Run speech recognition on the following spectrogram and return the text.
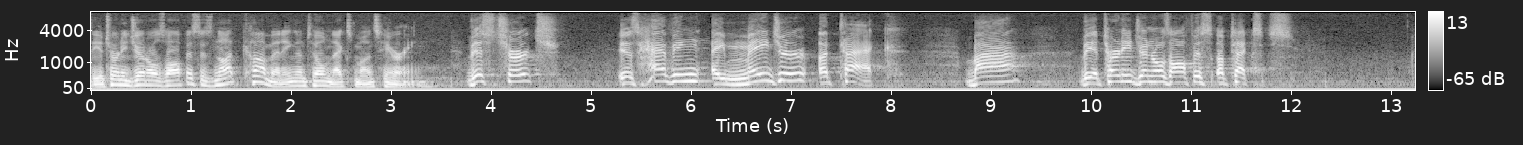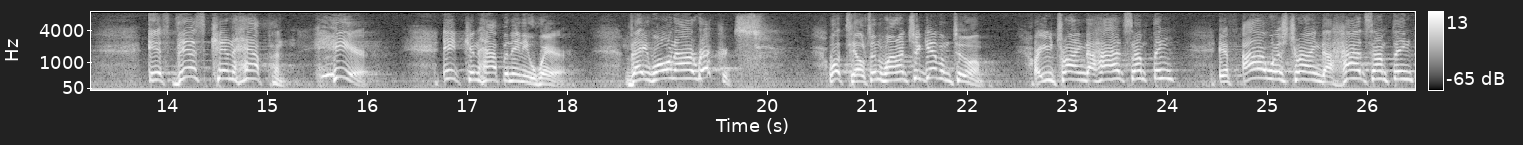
The Attorney General's office is not commenting until next month's hearing. This church is having a major attack by the Attorney General's office of Texas. If this can happen here, it can happen anywhere. They want our records. Well, Tilton, why don't you give them to them? Are you trying to hide something? If I was trying to hide something,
